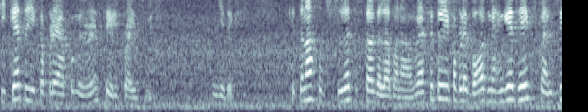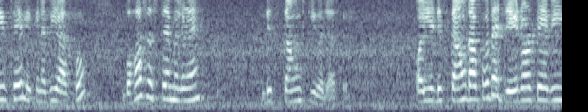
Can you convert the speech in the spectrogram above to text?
ठीक है तो ये कपड़े आपको मिल रहे हैं सेल प्राइस में। ये देखें। कितना खूबसूरत इसका गला बना। वैसे तो ये कपड़े बहुत महँगे थे एक्सपेंसिव थे, लेकिन अभी आपको बहुत सस्ते मिल रहे हैं डिस्काउंट की वजह से। और ये डिस्काउंट आपको पता है जे डॉट पे अभी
